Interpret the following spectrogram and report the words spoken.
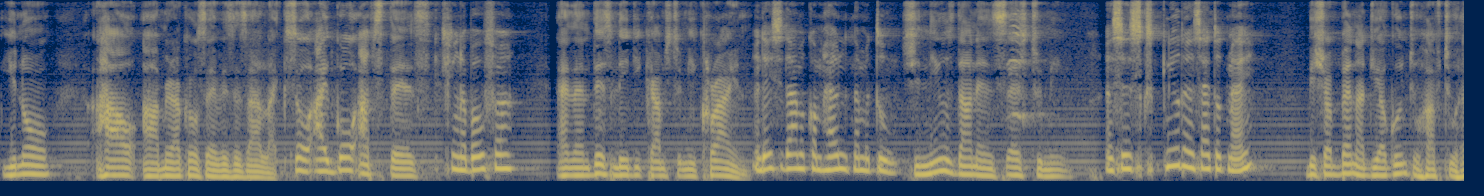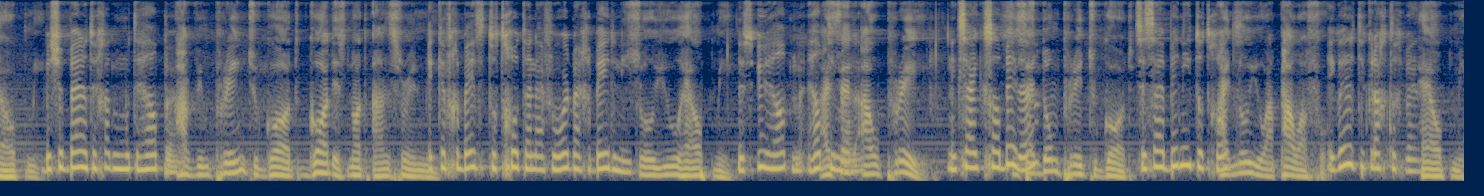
you know how our miracle services are like. So I go upstairs, Ik ging naar boven and then this lady comes to me crying. en deze dame kwam huilend naar me toe. She kneels down and says to me, En ze knielde en zei tot mij: Bishop Bernard, you are going to have to help me. Bishop Bernard, u gaat me moeten helpen. I've been praying to God. God is not answering me. Ik heb gebeden tot God en hij verhoort mijn gebeden niet. So you help me. Dus u helpt, me, helpt I u said, mij. I'll pray. En ik zei: Ik zal She said, bidden. Don't pray to God. Ze zei: Bid niet tot I God. know you are powerful. Ik weet dat u krachtig bent. Help me.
